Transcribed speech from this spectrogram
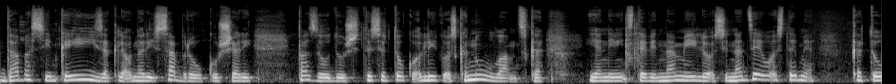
dabasīm, ka īzakļauna arī sabrukuši, arī pazūduši. Tas ir to, ko līkos, ka nūlamts, ka ja neviens tevi namīļos, ir nedzēvos temi, ka tu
